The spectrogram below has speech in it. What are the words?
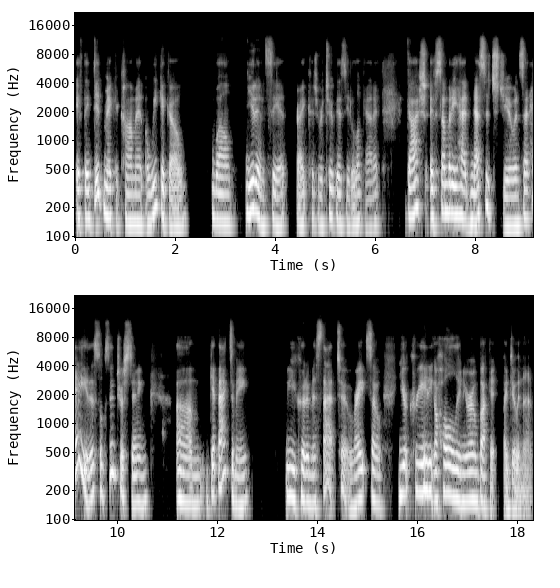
If they did make a comment a week ago, well, you didn't see it, right? Because you were too busy to look at it. Gosh, if somebody had messaged you and said, Hey, this looks interesting, um, get back to me, you could have missed that too, right? So you're creating a hole in your own bucket by doing that,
